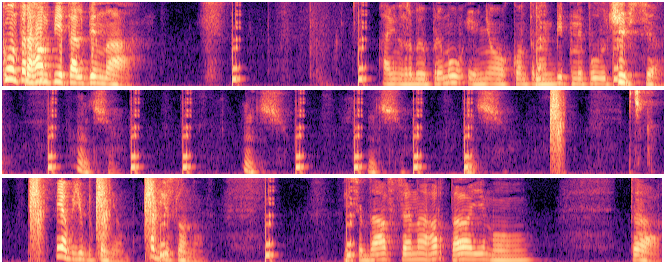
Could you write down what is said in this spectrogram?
Контргамбіт Альбіна. А він зробив примув і в нього контргамбіт не получився. Ну нічого. Нічого. Нічого. Нічого. Пічка. Я б'ю конем. Я б'ю слоном. І сюди все нагортаємо. Так.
